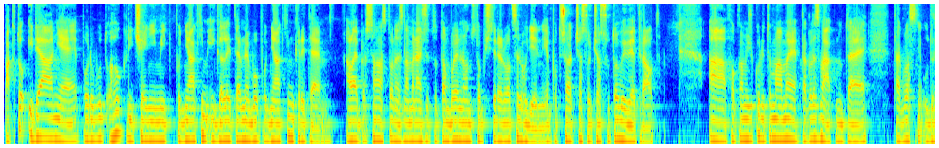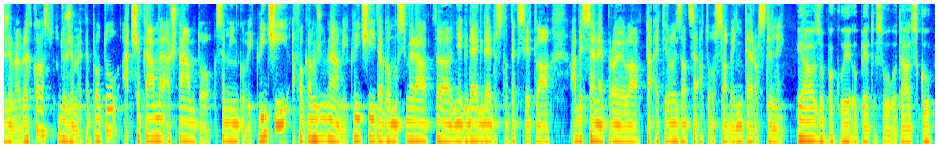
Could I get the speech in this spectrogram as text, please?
Pak to ideálně po dobu toho klíčení mít pod nějakým igelitem nebo pod nějakým krytem. Ale prostě nás to neznamená, že to tam bude non-stop 24 hodin. Je potřeba čas od času to vyvětrat a v okamžiku, kdy to máme takhle zmáknuté, tak vlastně udržeme vlhkost, udržeme teplotu a čekáme, až nám to semínko vyklíčí a v okamžiku, kdy nám vyklíčí, tak ho musíme dát eh, někde, kde je dostatek světla, aby se neprojevila ta etylizace a to oslabení té rostliny. Já zopakuji opět svou otázku,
